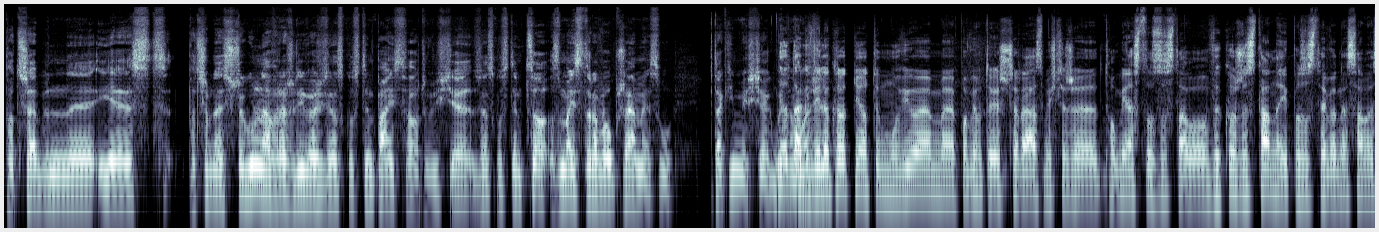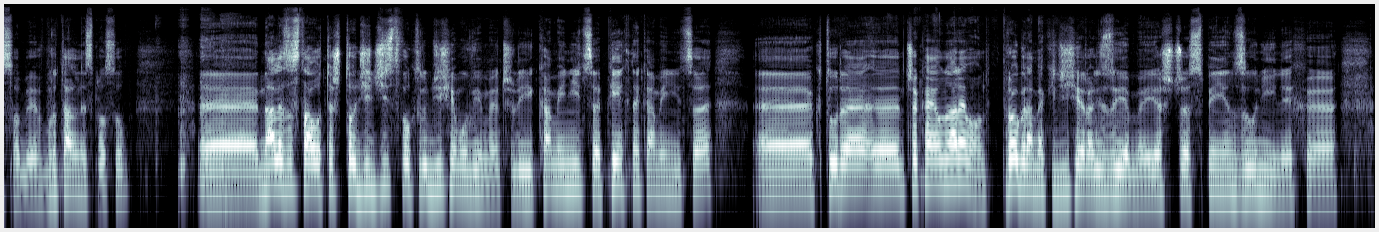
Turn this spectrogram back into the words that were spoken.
potrzebny jest, potrzebna jest szczególna wrażliwość w związku z tym państwa, oczywiście, w związku z tym, co zmajstrował przemysł w takim mieście jak No Bytom. tak, właśnie. wielokrotnie o tym mówiłem, e, powiem to jeszcze raz. Myślę, że to miasto zostało wykorzystane i pozostawione same sobie w brutalny sposób. E, no ale zostało też to dziedzictwo, o którym dzisiaj mówimy, czyli kamienice, piękne kamienice, które e, czekają na remont. Program, jaki dzisiaj realizujemy, jeszcze z pieniędzy unijnych,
